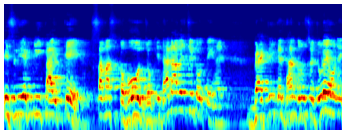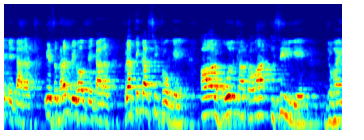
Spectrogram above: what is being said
इसलिए पी टाइप के समस्त होल जो कि धन आवेशित होते हैं, बैटरी के धन ध्रुव से जुड़े होने के कारण, इस धन विभव के कारण प्रतिकर्षित होंगे और होल का प्रवाह इसीलिए जो है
